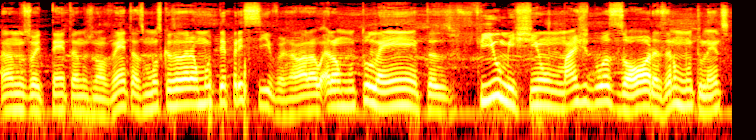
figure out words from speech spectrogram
anos 80, anos 90, as músicas eram muito depressivas, né? eram, eram muito lentas, filmes tinham mais de duas horas, eram muito lentos.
